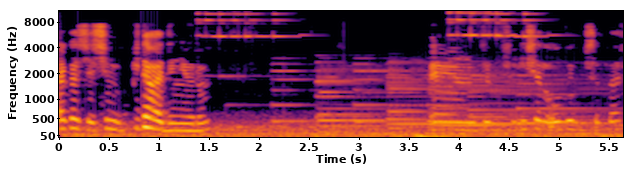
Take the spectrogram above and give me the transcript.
Arkadaşlar şimdi bir daha deniyorum. Ee, inşallah olur bu sefer.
